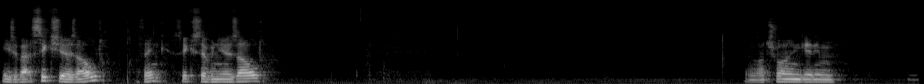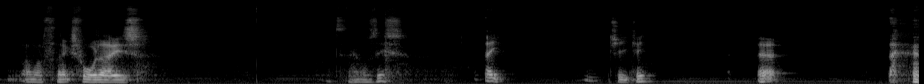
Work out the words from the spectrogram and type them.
He's about six years old, I think, six, seven years old. And I'll try and get him on for the next four days. What the hell's this? Hey, cheeky. Uh.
